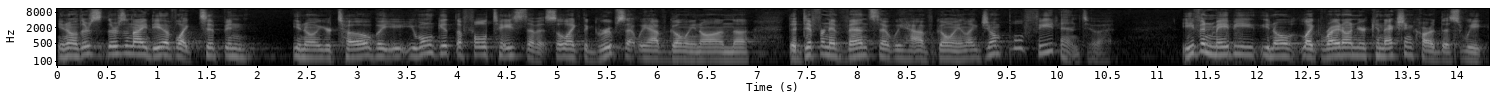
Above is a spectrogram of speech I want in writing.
You know, there's, there's an idea of like tipping, you know, your toe, but you, you won't get the full taste of it. So, like, the groups that we have going on, the, the different events that we have going, like, jump both feet into it. Even maybe, you know, like, write on your connection card this week.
